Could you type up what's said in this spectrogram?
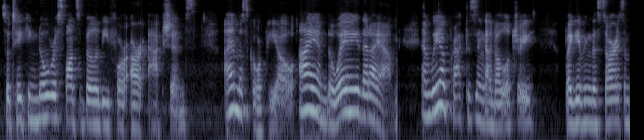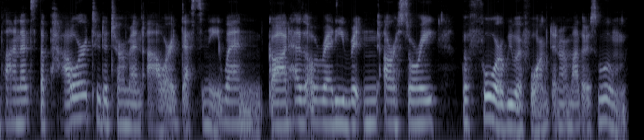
So, taking no responsibility for our actions. I am a Scorpio. I am the way that I am. And we are practicing idolatry by giving the stars and planets the power to determine our destiny when God has already written our story before we were formed in our mother's womb.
